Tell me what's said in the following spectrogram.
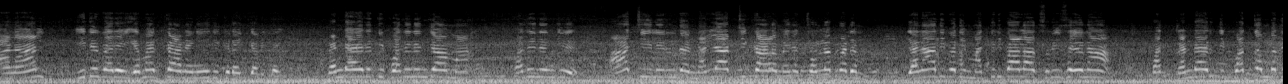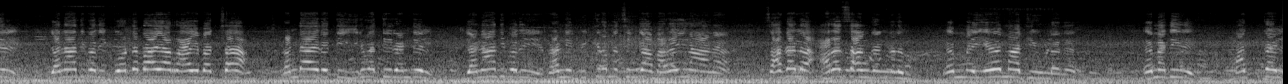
ஆனால் இதுவரை எமக்கான நீதி கிடைக்கவில்லை. ரெண்டாயிரத்தி பதினஞ்சாம் பதினஞ்சு ஆட்சியில் இருந்த நல்லாட்சி காலம் என சொல்லப்படும் ஜனாதிபதி மத்ரிபாலா சிறிசேனா பத்- ரெண்டாயிரத்தி பத்தொன்பதில் ஜனாதிபதி கோட்டபாயா ராயபக்சா ரெண்டாயிரத்தி இருபத்தி ரெண்டில் ஜனாதிபதி ரணில் விக்ரமசிங்கா வரையிலான சகல அரசாங்கங்களும் எம்மை ஏமாற்றியுள்ளனர். எமது மக்கள்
